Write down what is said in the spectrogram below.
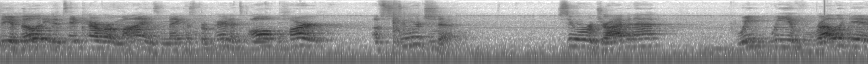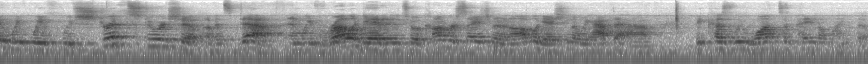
the ability to take care of our minds and make us prepared, it's all part of stewardship. See where we're driving at? We, we have relegated, we, we've, we've stripped stewardship of its depth, and we've relegated it to a conversation and an obligation that we have to have because we want to pay the light bill.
